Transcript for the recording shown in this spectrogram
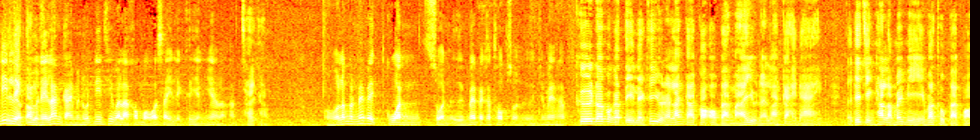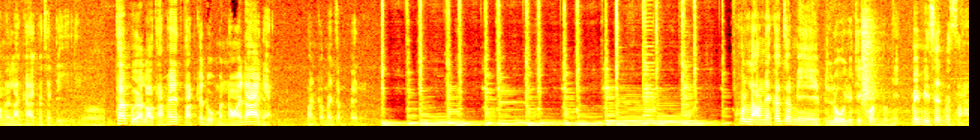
นี่เหล็กที่จะต้งอยู่ในร่างกายมนุษย์นี่ที่เวลาเขาบอกว่าใส่เหล็กคืออย่างนี้ยเหรอครับ ใช่ครับโอ้แล้วมันไม่ไปกวนส่วนอื่นไม่ไปกระทบส่วนอื่นใช่ไหมครับ คือโดยปกติเหล็กที่อยู่ในร่างกายก็ออกแบบมาให้อยู่ในร่างกายได้ แต่ที่จริงถ้าเราไม่มีวัตถุแปลกปลอมในร่างกายก็จะดี ถ้าเผื่อเราทำให้ตัดกระดูกมันน้อยได้เนี่ย มันก็ไม่จำเป็น คนเราเนี่ยก็จะมีรูอยู่ที่ก้นตรงนี้ ไม่มีเส้นประสาท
